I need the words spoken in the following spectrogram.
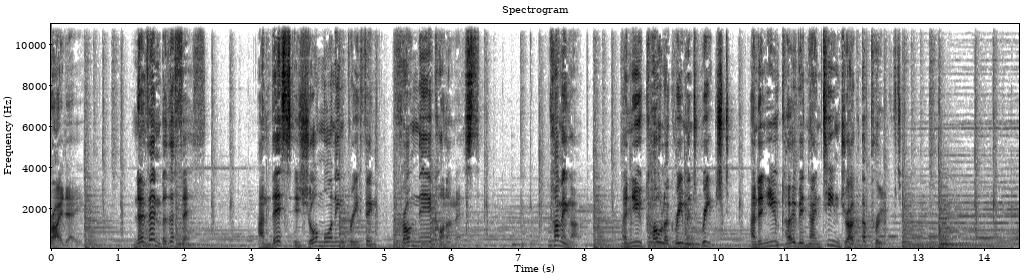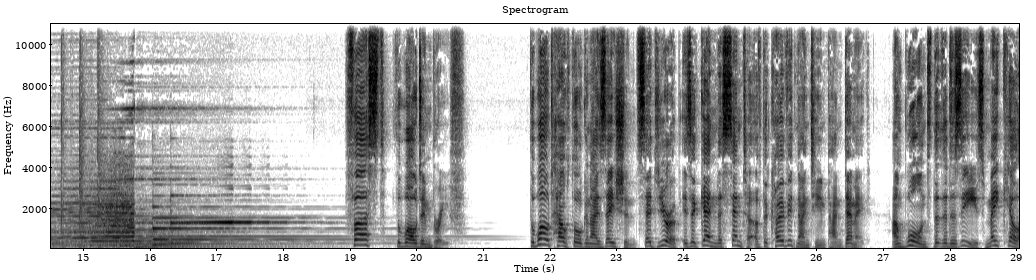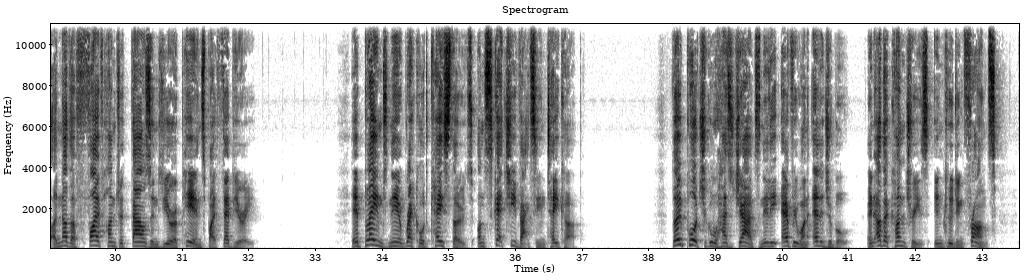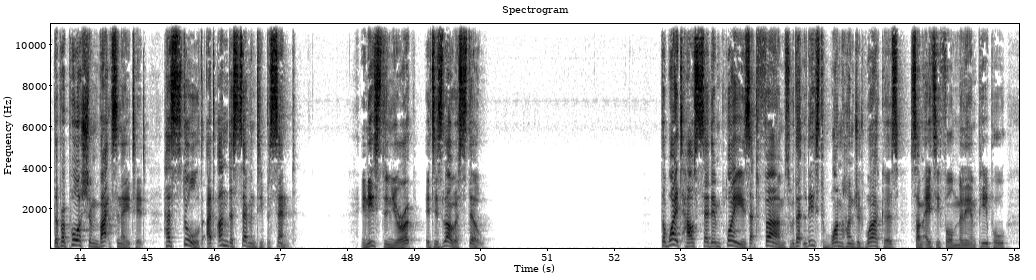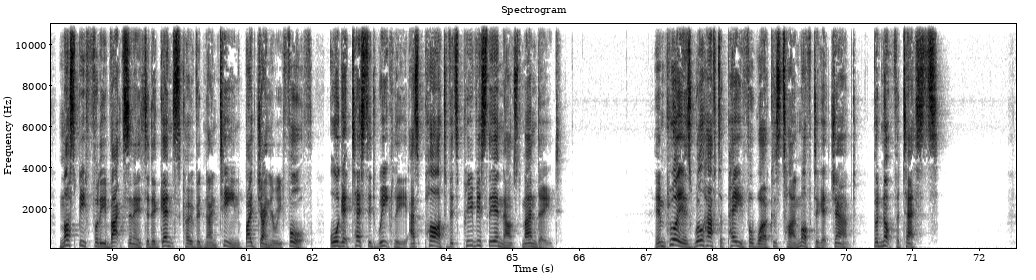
Friday, November the 5th, and this is your morning briefing from The Economist. Coming up, a new coal agreement reached and a new COVID 19 drug approved. First, the world in brief. The World Health Organization said Europe is again the centre of the COVID 19 pandemic and warned that the disease may kill another 500,000 Europeans by February. It blamed near record caseloads on sketchy vaccine take up. Though Portugal has jabbed nearly everyone eligible, in other countries, including France, the proportion vaccinated has stalled at under 70%. In Eastern Europe, it is lower still. The White House said employees at firms with at least 100 workers, some 84 million people, must be fully vaccinated against COVID 19 by January 4th, or get tested weekly as part of its previously announced mandate. Employers will have to pay for workers' time off to get jabbed, but not for tests.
